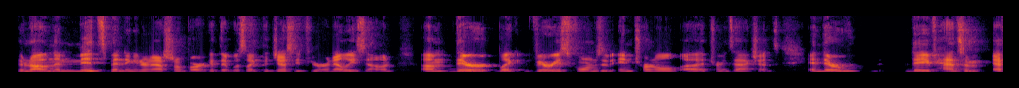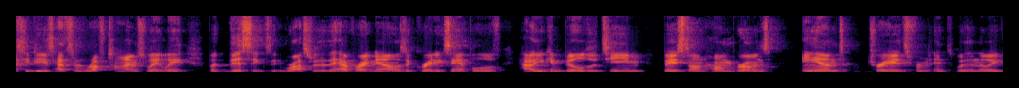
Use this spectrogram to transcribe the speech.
They're not on the mid spending international market that was like the Jesse Fioranelli zone. Um, they're like various forms of internal uh, transactions, and they're they've had some FCD has had some rough times lately, but this ex- roster that they have right now is a great example of how you can build a team based on homegrowns and trades from in, within the league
